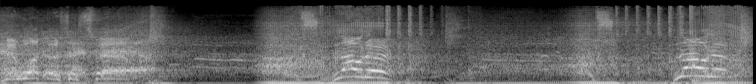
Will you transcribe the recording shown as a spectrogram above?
And what does this spell? Louder! Louder!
